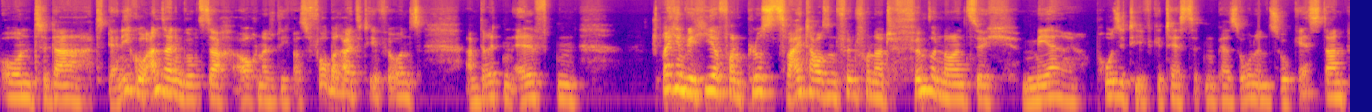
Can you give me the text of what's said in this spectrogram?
Und da hat der Nico an seinem Geburtstag auch natürlich was vorbereitet hier für uns. Am 3.11. sprechen wir hier von plus 2595 mehr positiv getesteten Personen zu gestern.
